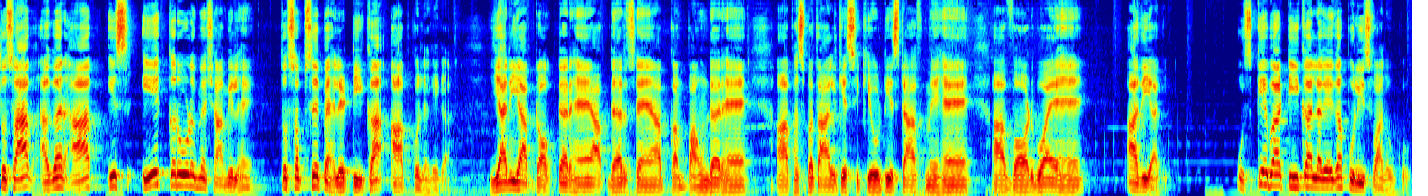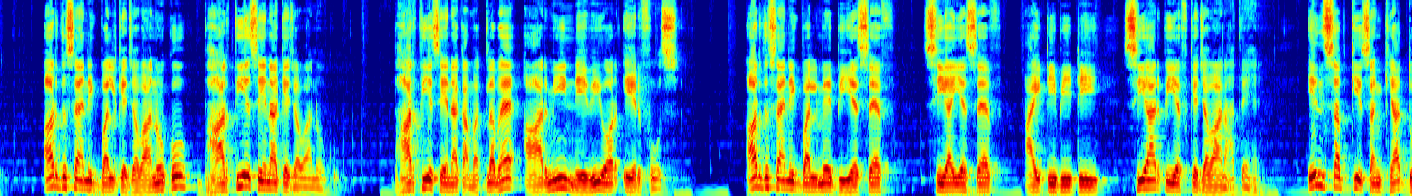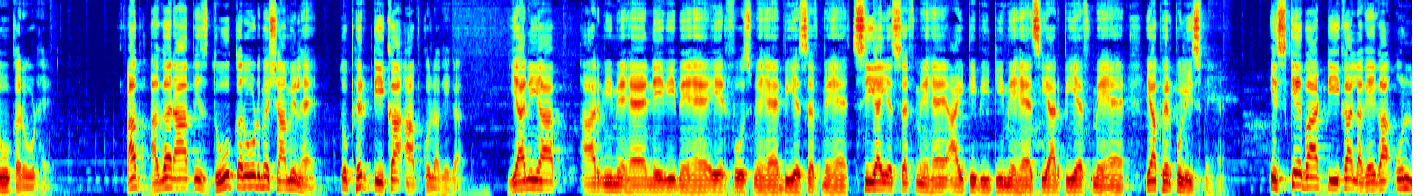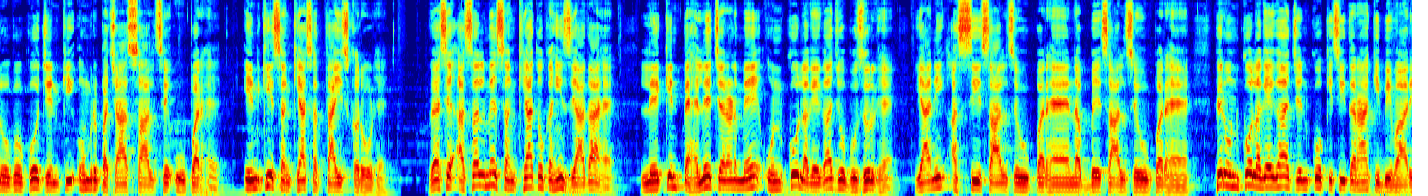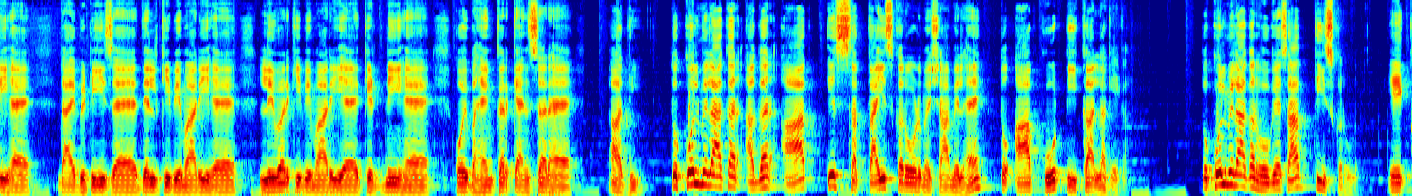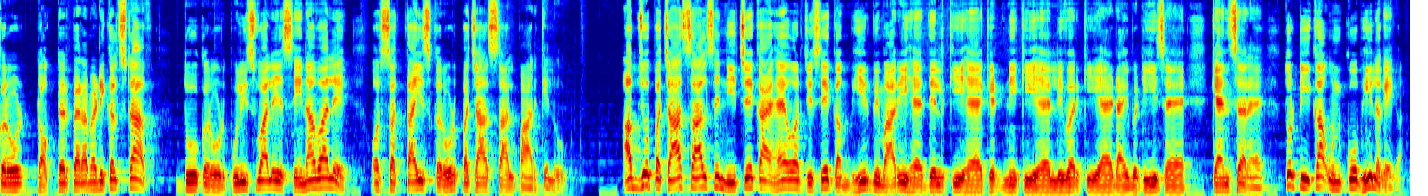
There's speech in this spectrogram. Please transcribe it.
तो साहब, अगर आप इस एक करोड़ में शामिल हैं तो सबसे पहले टीका आपको लगेगा। यानी आप डॉक्टर हैं, आप नर्स हैं, आप कंपाउंडर हैं, आप अस्पताल के सिक्योरिटी स्टाफ में हैं, आप वार्ड बॉय हैं, आदि आदि। उसके बाद टीका लगेगा पुलिस वालों को अर्धसैनिक बल के जवानों को, भारतीय सेना के जवानों को। भारतीय सेना का मतलब है आर्मी, नेवी और एयरफोर्स अर्धसैनिक बल में बीएसएफ सीआईएसएफ, आईटीबीटी, सीआरपीएफ के जवान आते हैं। इन सब की संख्या दो करोड़ है। अब अगर आप इस दो करोड़ में शामिल हैं तो फिर टीका आपको लगेगा। यानी आप आर्मी में है नेवी में है एयरफोर्स में है बीएसएफ में है सीआईएसएफ में है आईटीबीटी में है सीआरपीएफ में है या फिर पुलिस में है। इसके बाद टीका लगेगा उन लोगों को जिनकी उम्र 50 साल से ऊपर है। इनकी संख्या 27 करोड़ है। वैसे असल में संख्या तो कहीं ज़्यादा है, लेकिन पहले चरण में उनको लगेगा जो बुज़ुर्ग हैं, यानी 80 साल से ऊपर हैं 90 साल से ऊपर हैं, फिर उनको लगेगा जिनको किसी तरह की बीमारी है, डायबिटीज़ है, दिल की बीमारी है, लिवर की बीमारी है, किडनी है, कोई भयंकर कैंसर है, आदि। तो कुल मिलाकर अगर आप इस 27 करोड़ में शामिल हैं तो आपको टीका लगेगा। तो कुल मिलाकर हो गए साहब 30 करोड़। एक करोड़ डॉक्टर पैरामेडिकल स्टाफ, दो करोड़ पुलिस वाले, सेना वाले और सत्ताईस करोड़ पचास साल पार के लोग। अब जो पचास साल से नीचे का है और जिसे गंभीर बीमारी है, दिल की है, किडनी की है, लिवर की है, डायबिटीज़ है, कैंसर है तो टीका उनको भी लगेगा।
